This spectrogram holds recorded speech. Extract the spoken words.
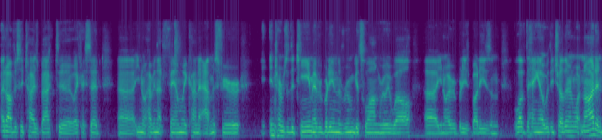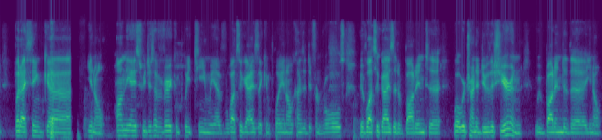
it obviously ties back to, like I said, uh, you know, having that family kind of atmosphere in terms of the team. Everybody in the room gets along really well. Uh, you know, everybody's buddies and love to hang out with each other and whatnot. And but I think uh, you know on the ice, we just have a very complete team. We have lots of guys that can play in all kinds of different roles. We have lots of guys that have bought into what we're trying to do this year, and we've bought into the, you know,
